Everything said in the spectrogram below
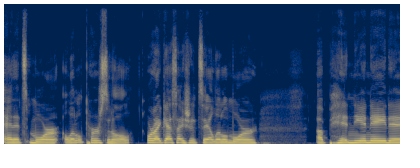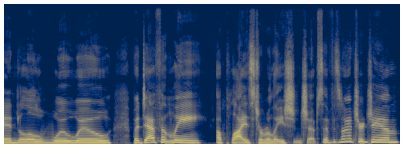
And it's more a little personal, or I guess I should say a little more opinionated, a little woo woo, but definitely applies to relationships. If it's not your jam,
